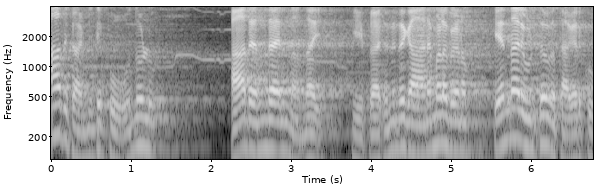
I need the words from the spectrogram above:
അത് കഴിഞ്ഞിട്ടേ പോകുന്നുള്ളൂ. അതെന്തായാലും നന്നായി. ഈ പ്രാവശ്യം നിന്റെ ഗാനമേള വേണം. എന്നാൽ ഉത്സവം തകർക്കൂ.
